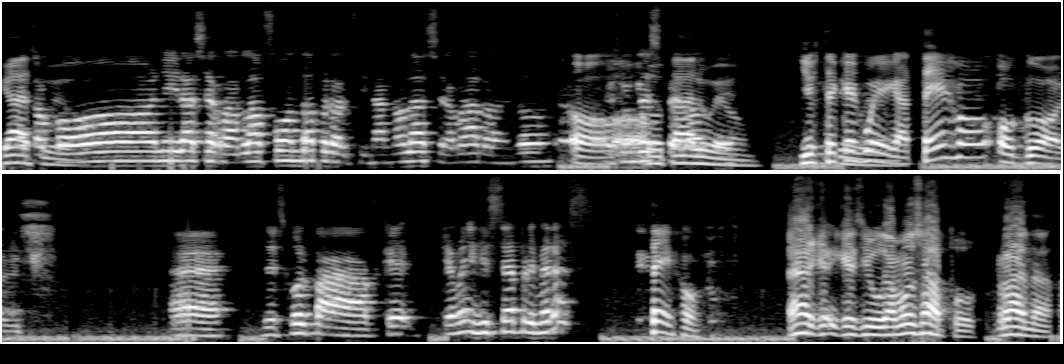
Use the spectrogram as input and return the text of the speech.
Gas, me tocó ir a cerrar la fonda, pero al final no la cerraron. Eso Oh, es un Total, weón. ¿Y usted Sí, qué weón. juega? ¿Tejo o golf? Eh, disculpa, ¿qué, ¿qué me dijiste de primeras? Tejo. Ah, que, que si jugamos sapo, rana.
